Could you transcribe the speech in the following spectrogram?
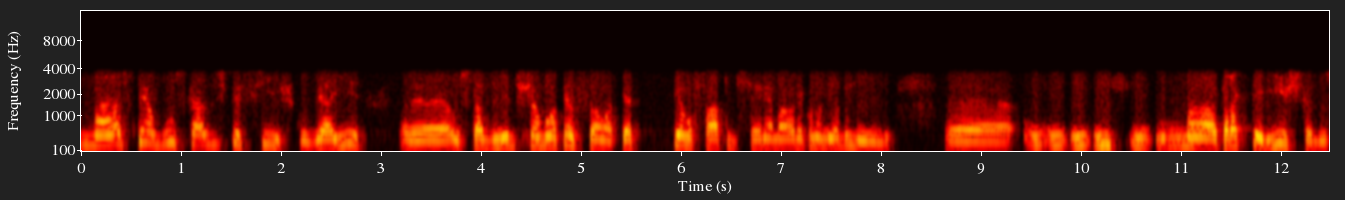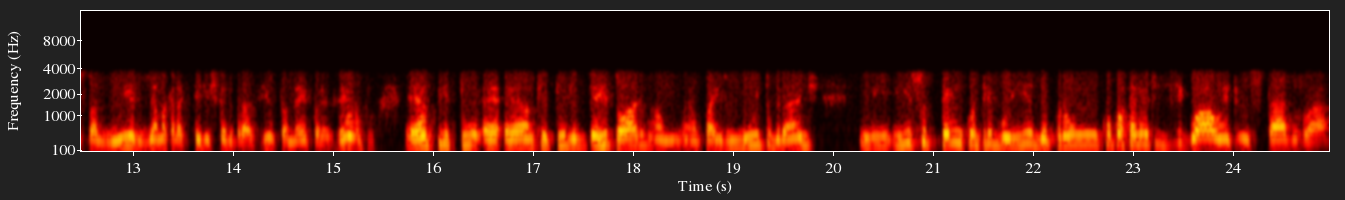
mas tem alguns casos específicos. E aí, é, os Estados Unidos chamam atenção, até pelo fato de serem a maior economia do mundo. É, um, uma característica dos Estados Unidos, e é uma característica do Brasil também, por exemplo, é a amplitude, é, é amplitude do território, é um, é um país muito grande, e isso tem contribuído para um comportamento desigual entre os estados lá.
